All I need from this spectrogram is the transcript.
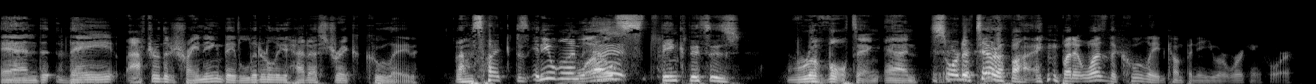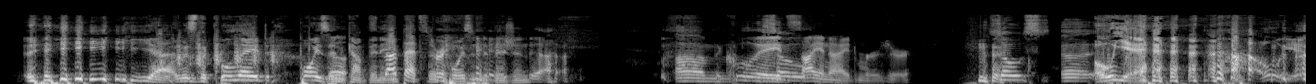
And they, after the training, they literally had us drink Kool-Aid. And I was like, does anyone What? else think this is revolting and sort of terrifying? But it was the Kool Aid company you were working for. yeah, it was the Kool-Aid Poison No, Company. it's not that Their strange. poison division. yeah, Um, the Kool Aid so, cyanide merger. so, uh, Oh yeah! oh yeah.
